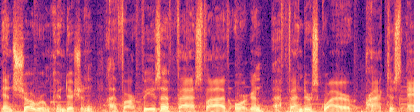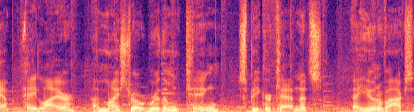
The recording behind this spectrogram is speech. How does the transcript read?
in showroom condition, a Farfisa Fast 5 organ, a Fender Squier practice amp, a lyre, a Maestro Rhythm King, speaker cabinets, a Univox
